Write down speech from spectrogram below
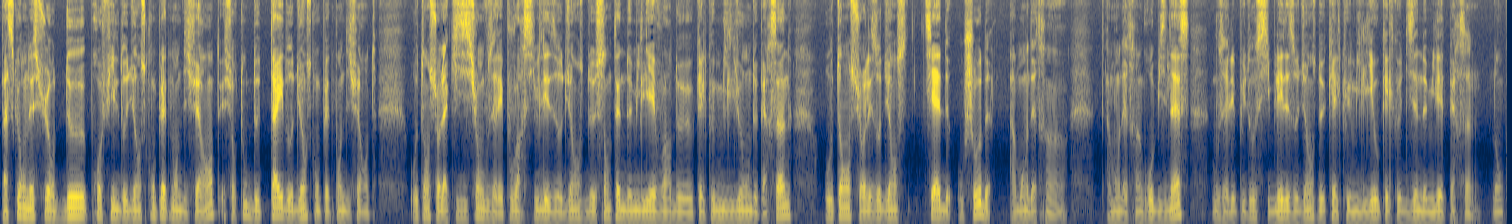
Parce qu'on est sur deux profils d'audience complètement différentes et surtout de tailles d'audience complètement différentes. Autant sur l'acquisition, vous allez pouvoir cibler des audiences de centaines de milliers, voire de quelques millions de personnes, autant sur les audiences tièdes ou chaudes, à moins d'être un, à moins d'être un gros business, vous allez plutôt cibler des audiences de quelques milliers ou quelques dizaines de milliers de personnes. Donc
